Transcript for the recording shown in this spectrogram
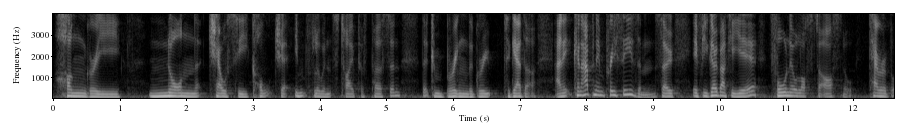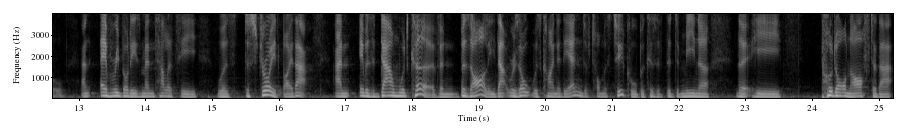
hungry, non Chelsea culture influence type of person that can bring the group together. And it can happen in pre season. So if you go back a year, 4 0 loss to Arsenal, terrible. And everybody's mentality was destroyed by that. And it was a downward curve. And bizarrely, that result was kind of the end of Thomas Tuchel because of the demeanor that he put on after that.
